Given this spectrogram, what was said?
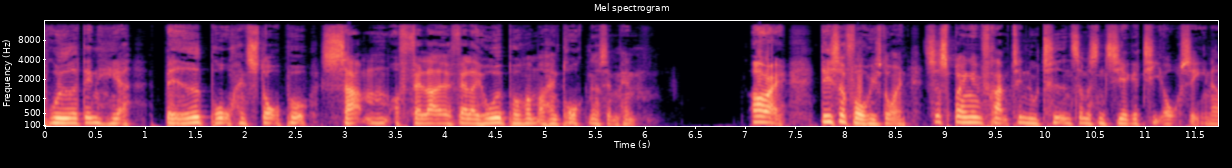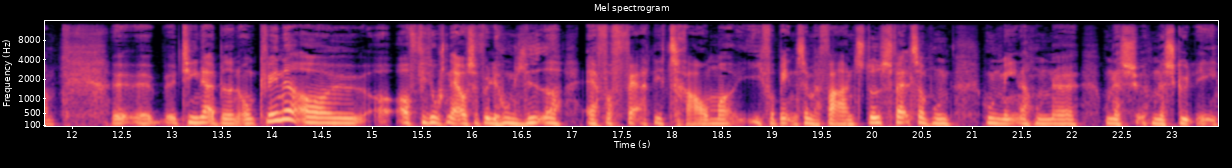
bryder den her badebro, han står på, sammen og falder, falder i hovedet på ham, og han drukner simpelthen. Alright, det er så forhistorien. Så springer vi frem til nutiden, som er sådan cirka 10 år senere. Øh, øh, Tina er blevet en ung kvinde, og, øh, og fidusen er jo selvfølgelig, hun lider af forfærdelige traumer i forbindelse med farens dødsfald, som hun, hun mener, hun, øh, hun, er, hun er skyld i.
